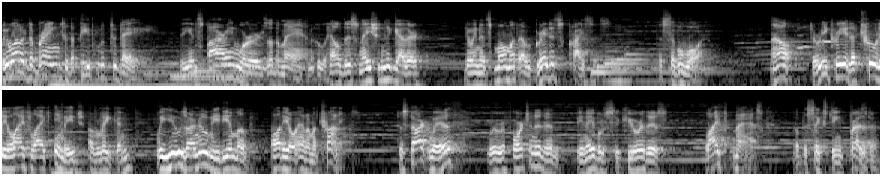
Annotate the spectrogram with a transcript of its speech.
We wanted to bring to the people of today the inspiring words of the man who held this nation together during its moment of greatest crisis, the Civil War. Now, to recreate a truly lifelike image of Lincoln, we use our new medium of audio animatronics. To start with, we were fortunate in being able to secure this life mask of the 16th president.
